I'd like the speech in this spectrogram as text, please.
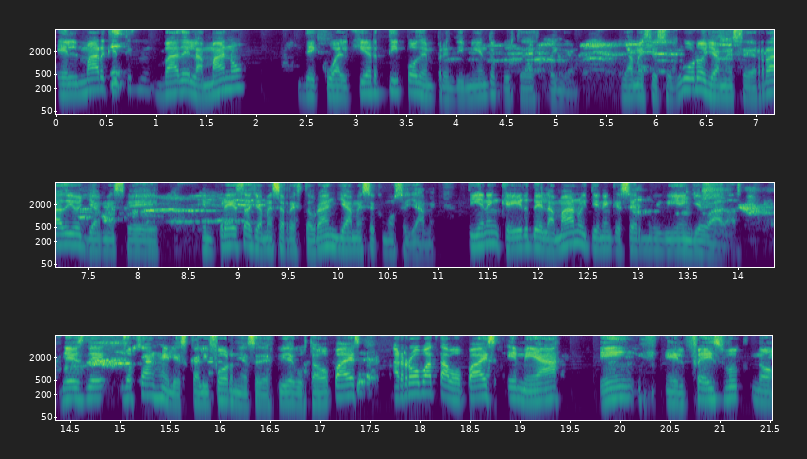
el marketing va de la mano de cualquier tipo de emprendimiento que ustedes tengan. Llámese seguro, llámese radio, llámese empresas, llámese restaurante, llámese como se llame. Tienen que ir de la mano y tienen que ser muy bien llevadas. Desde Los Ángeles, California, se despide Gustavo Páez, arroba Tavo Páez MA en el Facebook. No,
